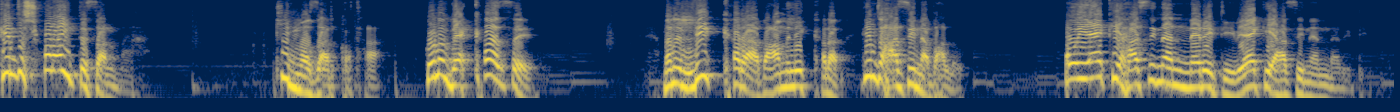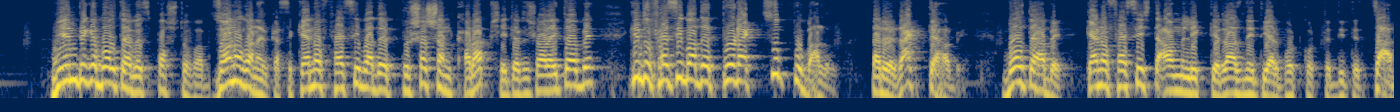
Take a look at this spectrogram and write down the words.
কিন্তু সরাইতে চান না। কি মজার কথা। কোনো ব্যাখ্যা আছে? মানে লিগ খারাপ, আওয়ামী লীগ খারাপ, কিন্তু হাসিনা ভালো। ওই একই হাসিনার ন্যারেটিভ একই হাসিনার ন্যারেটিভ বিএনপিকে বলতে হবে স্পষ্টভাবে, জনগণের কাছে কেন ফ্যাসিবাদের প্রশাসন খারাপ সেটাতে সরাইতে হবে, কিন্তু ফ্যাসিবাদের প্রোডাক্ট চুপ্পু ভালো, তারে রাখতে হবে। বলতে হবে, কেন ফ্যাসিস্ট আওয়ামী লীগকে রাজনীতি আর ভোট করতে দিতে চান?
